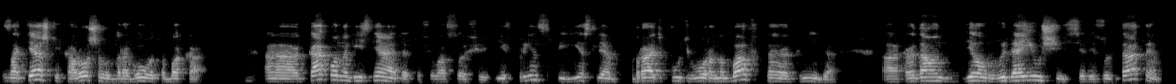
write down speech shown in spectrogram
затяжки хорошего дорогого табака. А, как он объясняет эту философию? И, в принципе, если брать путь Уоррена Баффета, книга, а, когда он делал выдающиеся результаты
